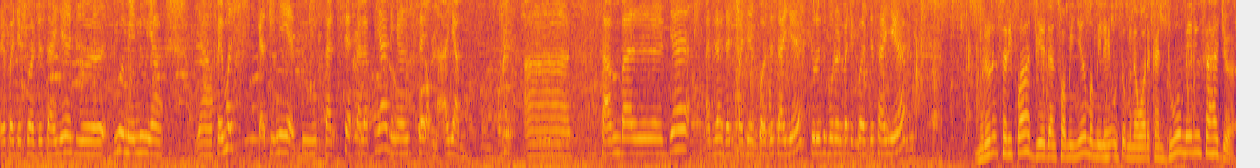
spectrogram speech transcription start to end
daripada keluarga saya dua dua menu yang yang famous kat sini iaitu set talapia dengan set ayam. Uh, sambalnya adalah daripada keluarga saya, turun-temurun daripada keluarga saya. Menurut Seripah, dia dan suaminya memilih untuk menawarkan dua menu sahaja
